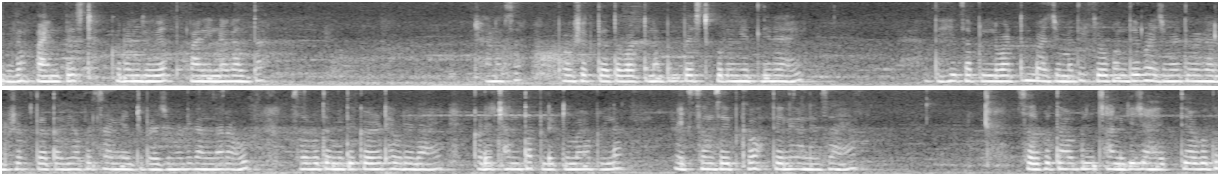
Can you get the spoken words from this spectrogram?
एकदम फाईन पेस्ट करून घेऊयात. पाणी न घालता. छान असं. पाहू शकता आता वाटण आपण पेस्ट करून घेतलेले आहे. आता हेच आपल्याला वाटतं भाजीमध्ये किंवा कोणत्याही भाजीमध्ये तुम्ही घालू शकता. आता हे आपण सांग्यांची भाजीमध्ये घालणार आहोत. सर्व मी ते कडे ठेवलेलं आहे. कडे छान तापलं की मग आपल्याला एक चमचा इतकं तेल घालायचं आहे. सर्वप्रथम आपण सांडगे जे आहेत ते अगोदर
